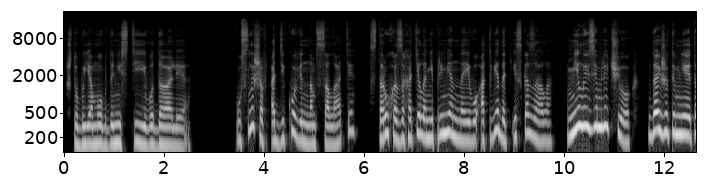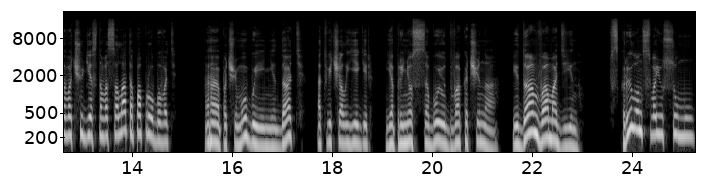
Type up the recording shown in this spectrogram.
чтобы я мог донести его далее. Услышав о диковинном салате, старуха захотела непременно его отведать и сказала, «Милый землячок, дай же ты мне этого чудесного салата попробовать». «А почему бы и не дать?» — отвечал егерь. «Я принес с собою два кочана и дам вам один». Вскрыл он свою сумму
